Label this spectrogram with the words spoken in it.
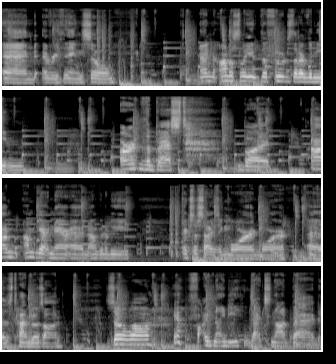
and everything, so. And honestly, the foods that I've been eating aren't the best, but I'm, I'm getting there and I'm gonna be exercising more and more as time goes on. So, uh, yeah, 590, that's not bad.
